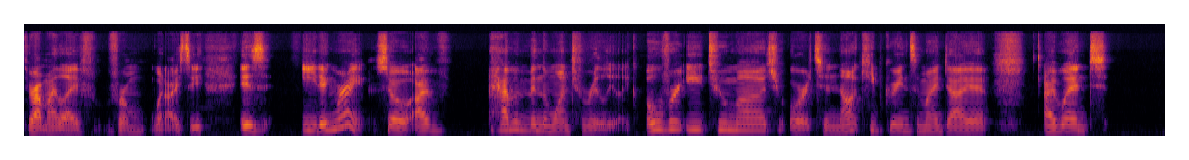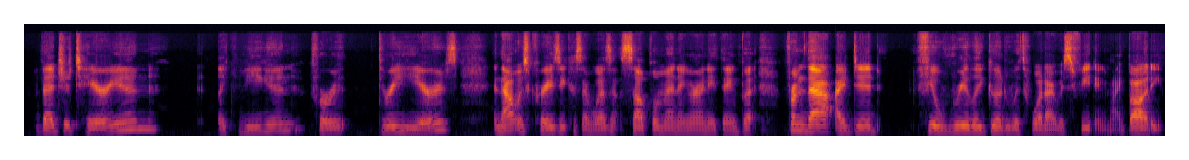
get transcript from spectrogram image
throughout my life from what I see is eating right. So I've haven't been the one to really like overeat too much or to not keep greens in my diet. I went vegetarian, like vegan for 3 years, and that was crazy cuz I wasn't supplementing or anything, but from that I did feel really good with what I was feeding my body.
